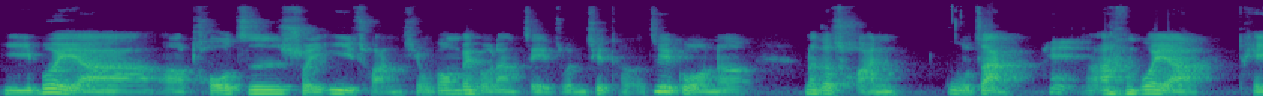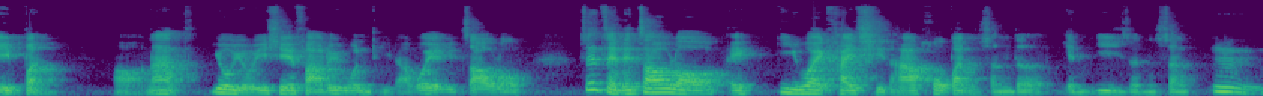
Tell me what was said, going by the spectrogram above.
伊尾啊，哦，投资水翼船，想讲要互人坐船佚佗，结果呢，那个船故障，啊，尾啊赔本。哦，那又有一些法律问题了，我也一招喽。这整个招喽，哎，意外开启他后半生的演艺人生。嗯，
